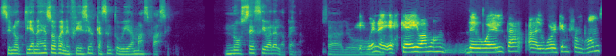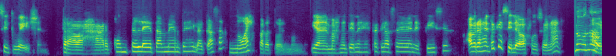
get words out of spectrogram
si no tienes esos beneficios que hacen tu vida más fácil. No sé si vale la pena. O sea, yo... Y bueno, es que ahí vamos de vuelta al working from home situation trabajar completamente desde la casa no es para todo el mundo. Y además no tienes esta clase de beneficios. Habrá gente que sí le va a funcionar. No, no,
